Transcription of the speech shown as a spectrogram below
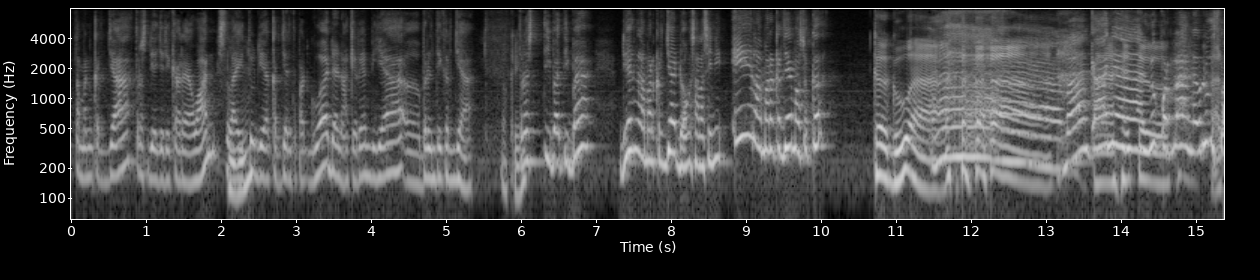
teman kerja, terus dia jadi karyawan. Setelah itu dia kerja di tempat gue dan akhirnya dia eh, berhenti kerja. Oke. Terus tiba-tiba dia ngelamar kerja dong sana sini. Eh, lamar kerja masuk ke Ke gua. Ah, makanya Ah, itu. lu pernah nggak lu selalu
